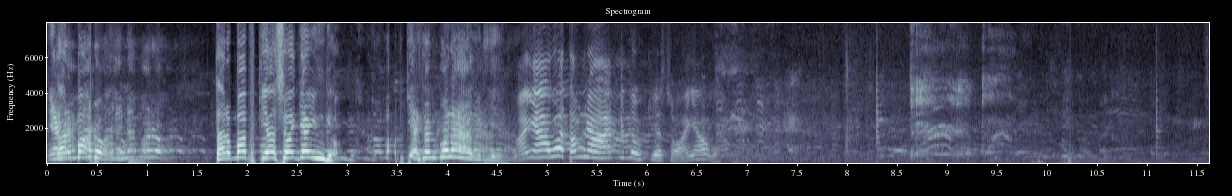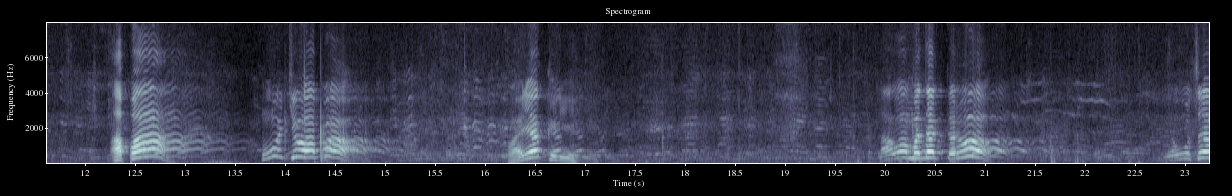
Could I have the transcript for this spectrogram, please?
એને મારો એને મારો. તાર બાપ કેસો ક્યાં ગયો બાપ કે ને બોલાય આગળ અહીંયા આવો તમને આપી દઉં કેસો અહીંયા આવો. આપા હું છું આપા ભાઈ કરી લાવો મદદ કરો. એવું છે.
